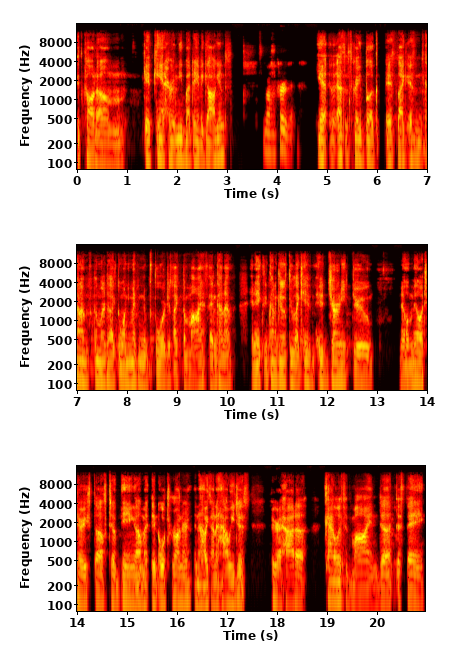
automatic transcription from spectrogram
it's called um it can't hurt me by david goggins. I've heard of it yeah, that's a great book. It's like it's kind of similar to like the one you mentioned before, just like the mindset and kind of, and it kind of goes through like his his journey through, you know, military stuff to being um an ultra runner and how he kind of how he just figured out how to catalyze his mind uh, to stay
